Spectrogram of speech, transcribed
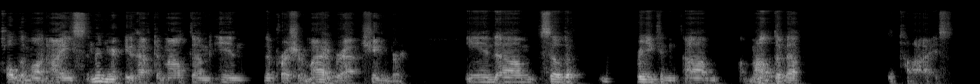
hold them on ice, and then you have to mount them in the pressure myograph chamber. And um, so the, where you can um, mount the vessel ties.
